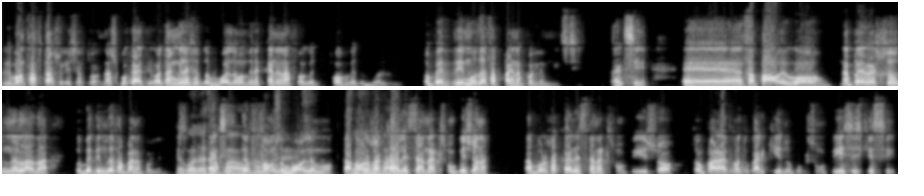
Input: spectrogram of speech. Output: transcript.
λοιπόν, θα φτάσω και σε αυτό. Να σου πω κάτι. Όταν μιλάς για τον πόλεμο, δεν έχει κανένα φόβο, για- φόβο για τον πόλεμο. Το παιδί μου δεν θα πάει να πολεμήσει. Εντάξει. Ε, θα πάω εγώ να περασπιστώ στην Ελλάδα το παιδί μου δεν θα πάνε πολύ. Εγώ δεν θα Εντάξει, πάω. δεν να φοβάμαι τον ξέρεις. πόλεμο. Θα Εγώ το μπορούσα φοβάμαι. κάλλιστα να χρησιμοποιήσω, ένα- θα μπορούσα κάλλιστα να χρησιμοποιήσω το παράδειγμα του καρκίνου που χρησιμοποιήσεις και εσύ.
